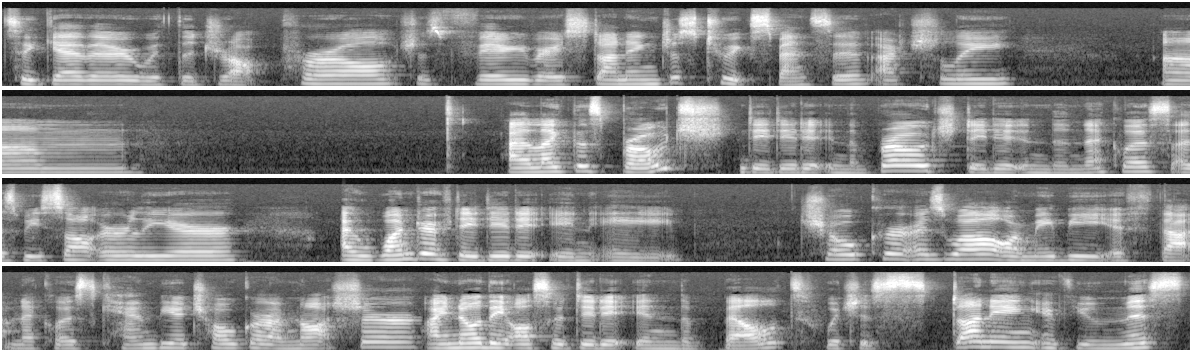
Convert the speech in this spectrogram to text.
together with the drop pearl, which is very, very stunning. Just too expensive, actually. Um, I like this brooch. They did it in the brooch, they did it in the necklace, as we saw earlier. I wonder if they did it in a choker as well, or maybe if that necklace can be a choker, I'm not sure. I know they also did it in the belt, which is stunning. If you missed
